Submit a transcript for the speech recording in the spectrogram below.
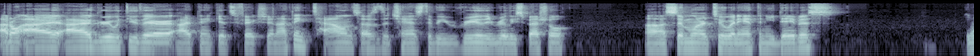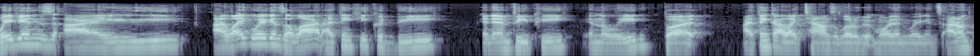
I don't I, I agree with you there. I think it's fiction. I think Towns has the chance to be really, really special. Uh, similar to an Anthony Davis Wiggins, I I like Wiggins a lot. I think he could be an MVP in the league, but I think I like Towns a little bit more than Wiggins. I don't.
